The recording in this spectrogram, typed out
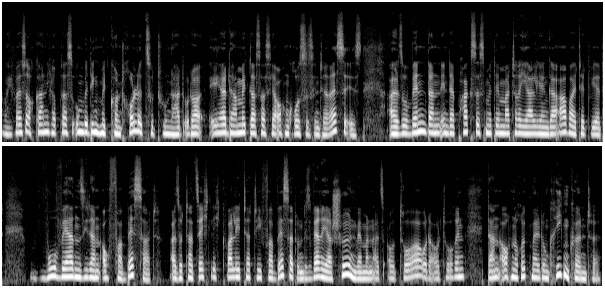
aber ich weiß auch gar nicht, ob das unbedingt mit Kontrolle zu tun hat oder eher damit, dass das ja auch ein großes Interesse ist. Also wenn dann in der Praxis mit den Materialien gearbeitet wird, wo werden sie dann auch verbessert? Also tatsächlich qualitativ verbessert. Und es wäre ja schön, wenn man als Autor oder Autorin dann auch eine Rückmeldung kriegen könnte.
